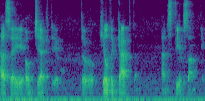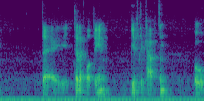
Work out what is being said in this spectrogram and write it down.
has a objective to kill the captain and steal something, they teleport in, give the captain, boom,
